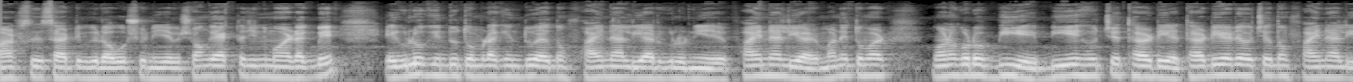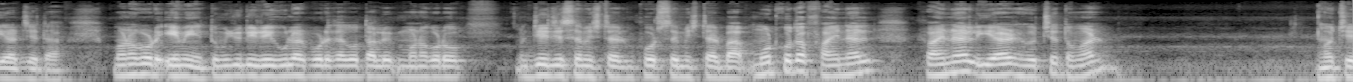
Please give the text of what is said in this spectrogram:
marksheet certificate অবশ্যই নিয়ে যাবে। সঙ্গে একটা জিনিস মনে রাখবে, এগুলো কিন্তু তোমরা কিন্তু একদম ফাইনাল ইয়ারগুলো নিয়ে যাবে। ফাইনাল ইয়ার মানে তোমার মনে করো বিএ বিএ হচ্ছে থার্ড ইয়ার থার্ড ইয়ারে হচ্ছে একদম ফাইনাল ইয়ার যেটা। মনে করো এম এ তুমি যদি রেগুলার পড়ে থাকো তাহলে মনে করো যে যে সেমিস্টার ফোর্থ সেমিস্টার বা মোট কথা ফাইনাল ফাইনাল ইয়ার হচ্ছে তোমার হচ্ছে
